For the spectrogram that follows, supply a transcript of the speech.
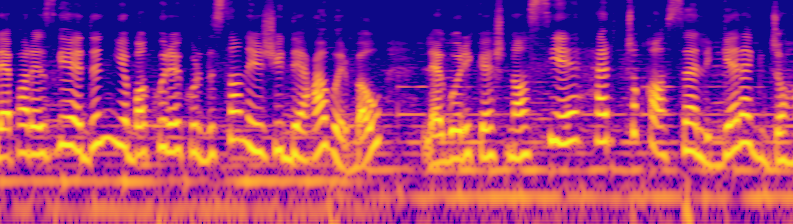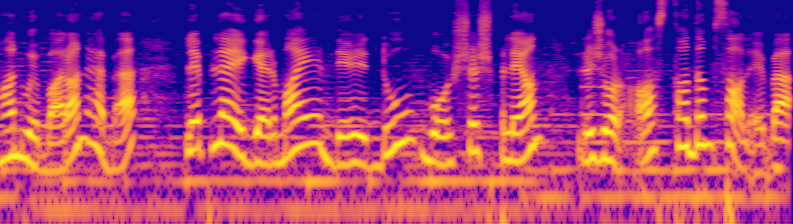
Lê parêzgehê din yê Bakurê Kurdistanê jî dê ewir be û li gorî keşnasiyê her çiqase li gelek cihan wê baran hebe lê pilayê germayê dê du bo şeş pileyan li jor asta dimsalê be.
